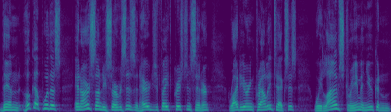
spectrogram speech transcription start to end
then hook up with us in our Sunday services at Heritage of Faith Christian Center right here in Crowley, Texas. We live stream, and you can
